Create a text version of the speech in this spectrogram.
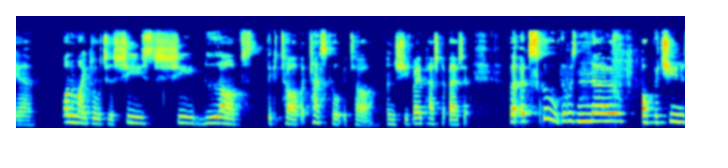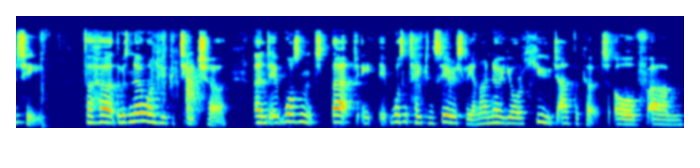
Yeah. One of my daughters, she's she loves the guitar, but classical guitar, and she's very passionate about it. But at school, there was no opportunity for her. There was no one who could teach her, and it wasn't that it wasn't taken seriously. And I know you're a huge advocate of um,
